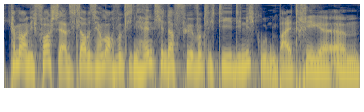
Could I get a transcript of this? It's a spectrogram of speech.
ich kann mir auch nicht vorstellen, also ich glaube, sie haben auch wirklich ein Händchen dafür, wirklich die, die nicht guten Beiträge ähm,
